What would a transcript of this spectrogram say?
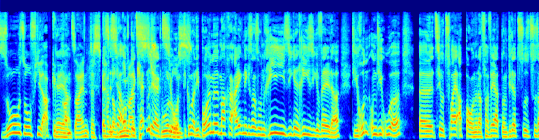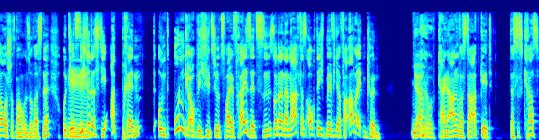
so, so viel abgebrannt Ja, ja. sein. Das, Das kann doch ja auch eine niemals Kettenreaktion. spurlos. Die, guck mal, die Bäume machen eigentlich ist das so ein riesige, riesige Wälder, die rund um die Uhr äh, CO2 abbauen oder verwerten und wieder zu, zu Sauerstoff machen und sowas, ne? Und jetzt Mhm. nicht nur, dass die abbrennen und unglaublich viel CO2 freisetzen, sondern danach das auch nicht mehr wieder verarbeiten können. ja. Also, keine Ahnung, was da abgeht. Das ist krass.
